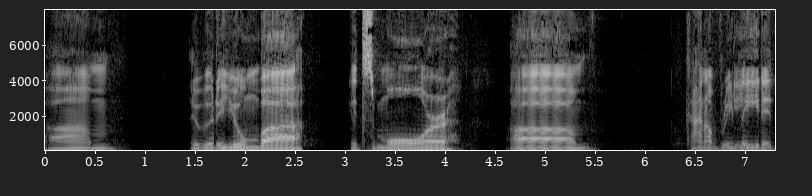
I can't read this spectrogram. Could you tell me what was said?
um, Viriyumba, it's more um, kind of related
